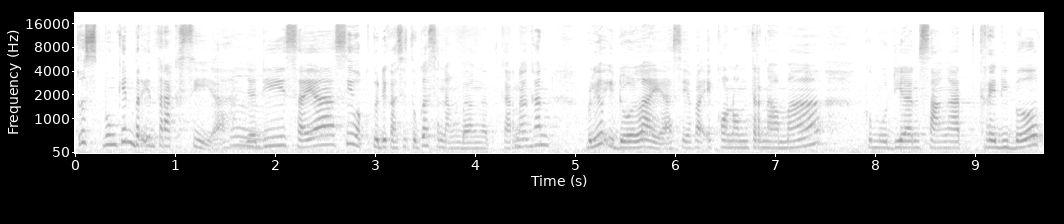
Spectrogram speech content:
terus mungkin berinteraksi ya. Hmm. Jadi saya sih waktu dikasih tugas senang banget karena hmm. kan beliau idola ya, siapa ekonom ternama kemudian sangat kredibel,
